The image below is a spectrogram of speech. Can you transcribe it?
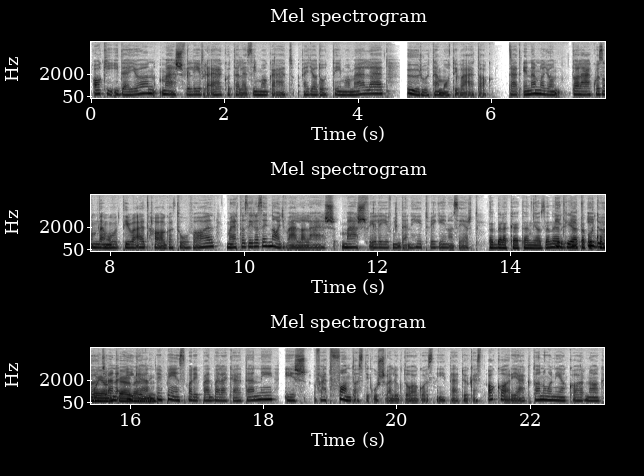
Aki ide jön, másfél évre elkötelezi magát egy adott téma mellett, őrülten motiváltak. Tehát én nem nagyon találkozom demotivált hallgatóval, mert azért az egy nagy vállalás, másfél év minden hétvégén azért. Tehát bele kell tenni az energiát, itt, akkor időt, komolyan ene, kell igen, venni. pénzparipát bele kell tenni, és hát fantasztikus velük dolgozni. Tehát ők ezt akarják, tanulni akarnak,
